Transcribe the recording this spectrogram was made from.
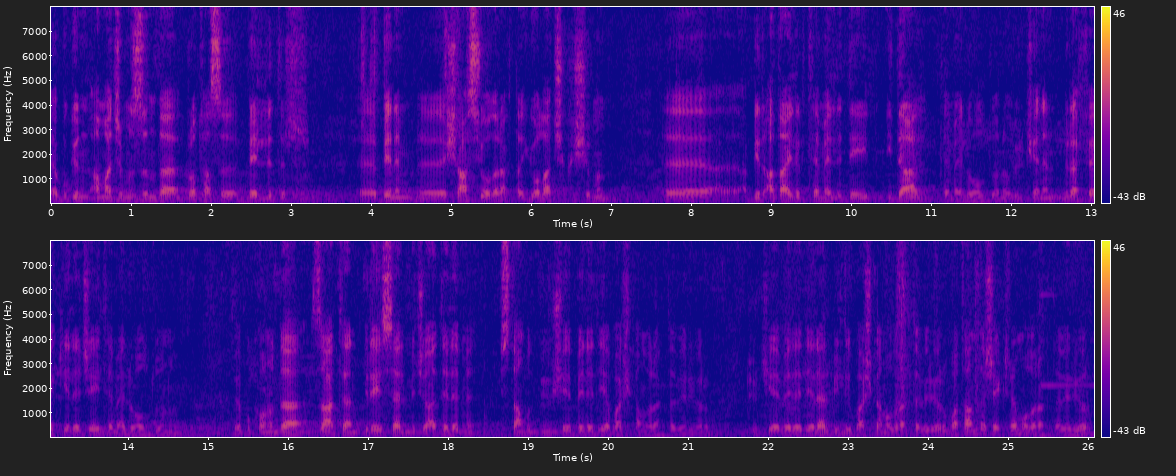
E, Bugün amacımızın da rotası bellidir. E, Benim e, şahsi olarak da yola çıkışımın e, bir adaylık temeli değil, ideal temeli olduğunu, ülkenin müreffeh geleceği temeli olduğunu ve bu konuda zaten bireysel mücadelemi İstanbul Büyükşehir Belediye Başkanı olarak da veriyorum. Türkiye Belediyeler Birliği Başkanı olarak da veriyorum. Vatandaş Ekrem olarak da veriyorum.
